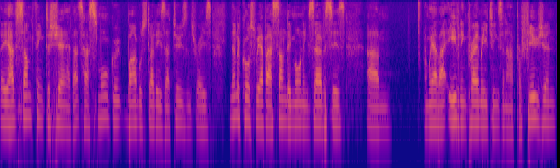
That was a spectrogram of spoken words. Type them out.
they have something to share. That's our small group Bible studies, our twos and threes. And then, of course, we have our Sunday morning services. Um, and we have our evening prayer meetings and our profusion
